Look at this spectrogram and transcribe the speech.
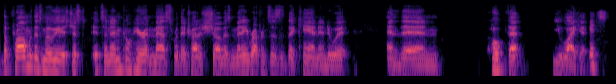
the problem with this movie is just it's an incoherent mess where they try to shove as many references as they can into it and then hope that you like it. it's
